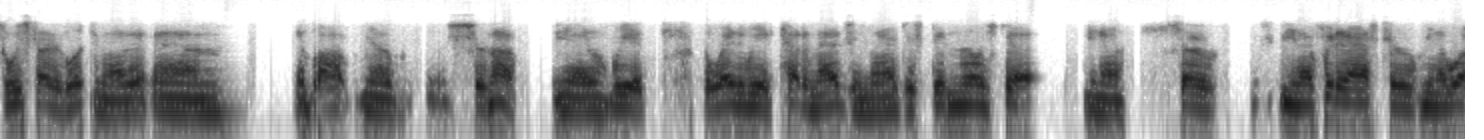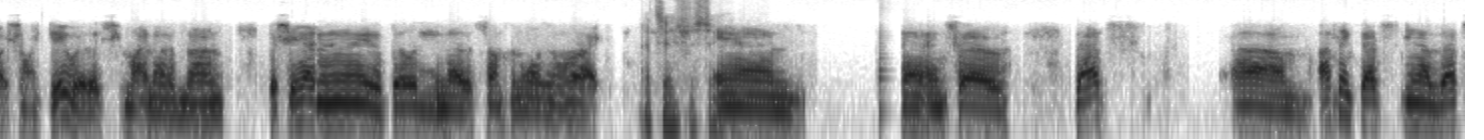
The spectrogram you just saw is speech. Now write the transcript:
So we started looking at it, and and Bob, you know, sure enough, you know, we had the way that we had cut an edge in there just didn't really fit, you know. So, you know, if we'd have asked her, you know, what should we do with it, she might not have known. But she had an innate ability to know that something wasn't right. That's interesting. And and so that's um, I think that's you know that's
